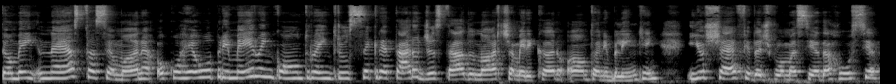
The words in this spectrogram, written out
Também nesta semana ocorreu o primeiro encontro entre o secretário de Estado norte-americano Antony Blinken e o chefe da diplomacia da Rússia,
